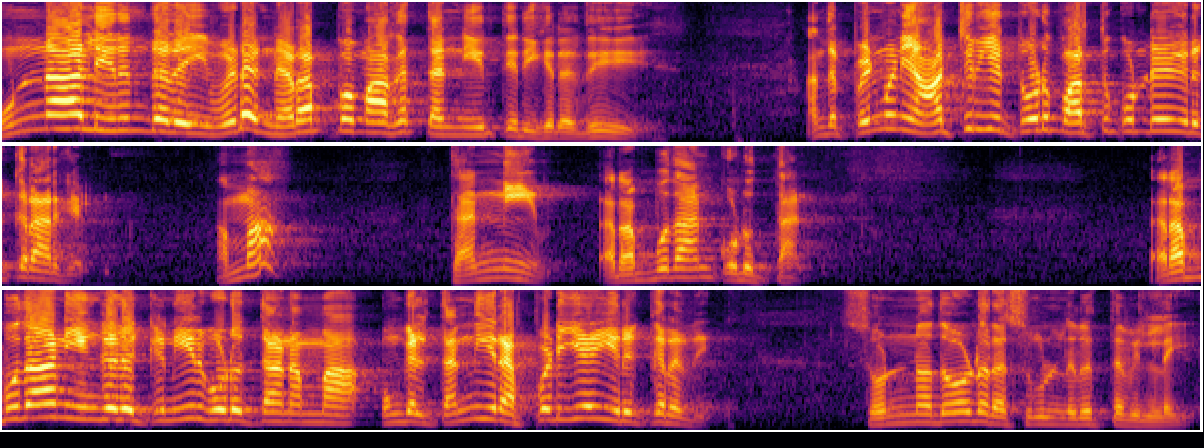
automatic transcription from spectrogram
முன்னால் இருந்ததை விட நிரப்பமாக தண்ணீர் தெரிகிறது. அந்த பெண்மணி ஆச்சரியத்தோடு பார்த்து கொண்டே இருக்கிறார்கள். அம்மா தண்ணீர். ரப்புதான் கொடுத்தான். ரப்பு தான் எங்களுக்கு நீர் கொடுத்தான் அம்மா. உங்கள் தண்ணீர் அப்படியே இருக்கிறது. சொன்னதோடு ரசூல் நிறுத்தவில்லை.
